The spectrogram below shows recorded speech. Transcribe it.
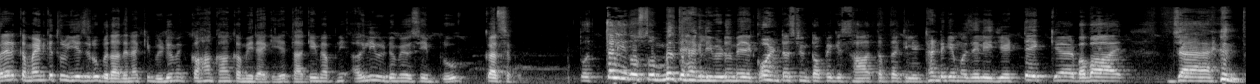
और यार कमेंट के थ्रू ये ज़रूर बता देना कि वीडियो में कहाँ कहाँ कमी रह गई है ताकि मैं अपनी अगली वीडियो में उसे इंप्रूव कर सकूँ। तो चलिए दोस्तों, मिलते हैं अगली वीडियो में एक और इंटरेस्टिंग टॉपिक के साथ। तब तक के लिए ठंड के मज़े लीजिए। टेक केयर बाय जय हिंद।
